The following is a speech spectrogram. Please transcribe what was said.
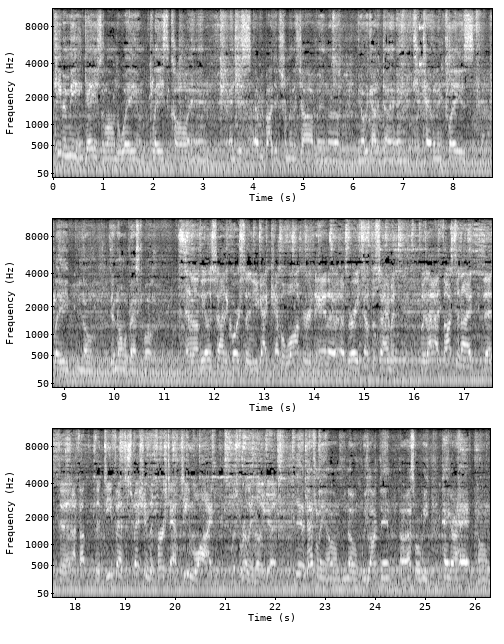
keeping me engaged along the way and plays to call and, and, just everybody did a tremendous job and uh, you know we got it done and Kevin and Klay has played you know their normal basketball. And on the other side, of course, then you got Kemba Walker and a, a very tough assignment. But I thought tonight that uh, I thought the defense, especially in the first half, team wide, was really, really good. Yeah, definitely. Um, you know, we locked in. Uh, that's where we hang our hat. Um,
